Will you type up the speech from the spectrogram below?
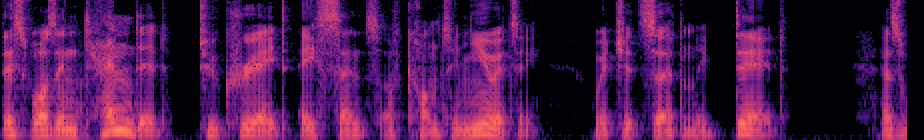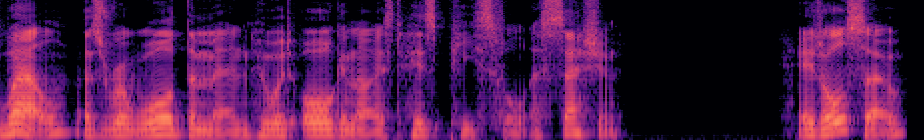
This was intended to create a sense of continuity, which it certainly did, as well as reward the men who had organised his peaceful accession. It also,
